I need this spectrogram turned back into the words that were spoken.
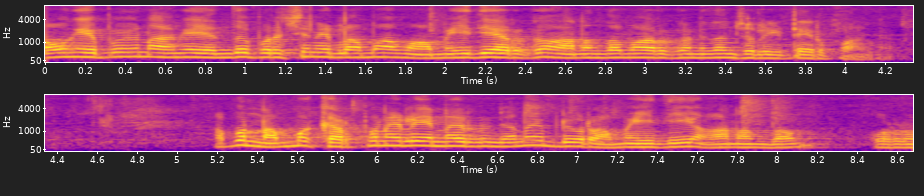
அவங்க எப்போவும் நாங்கள் எந்த பிரச்சனையும் இல்லாமல் அவன் அமைதியாக இருக்கோம் ஆனந்தமாக இருக்கும்னு தான் சொல்லிக்கிட்டே இருப்பாங்க. அப்போ நம்ம கற்பனையில் என்ன இருக்குன்னு சொன்னால் இப்படி ஒரு அமைதி ஆனந்தம் ஒரு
